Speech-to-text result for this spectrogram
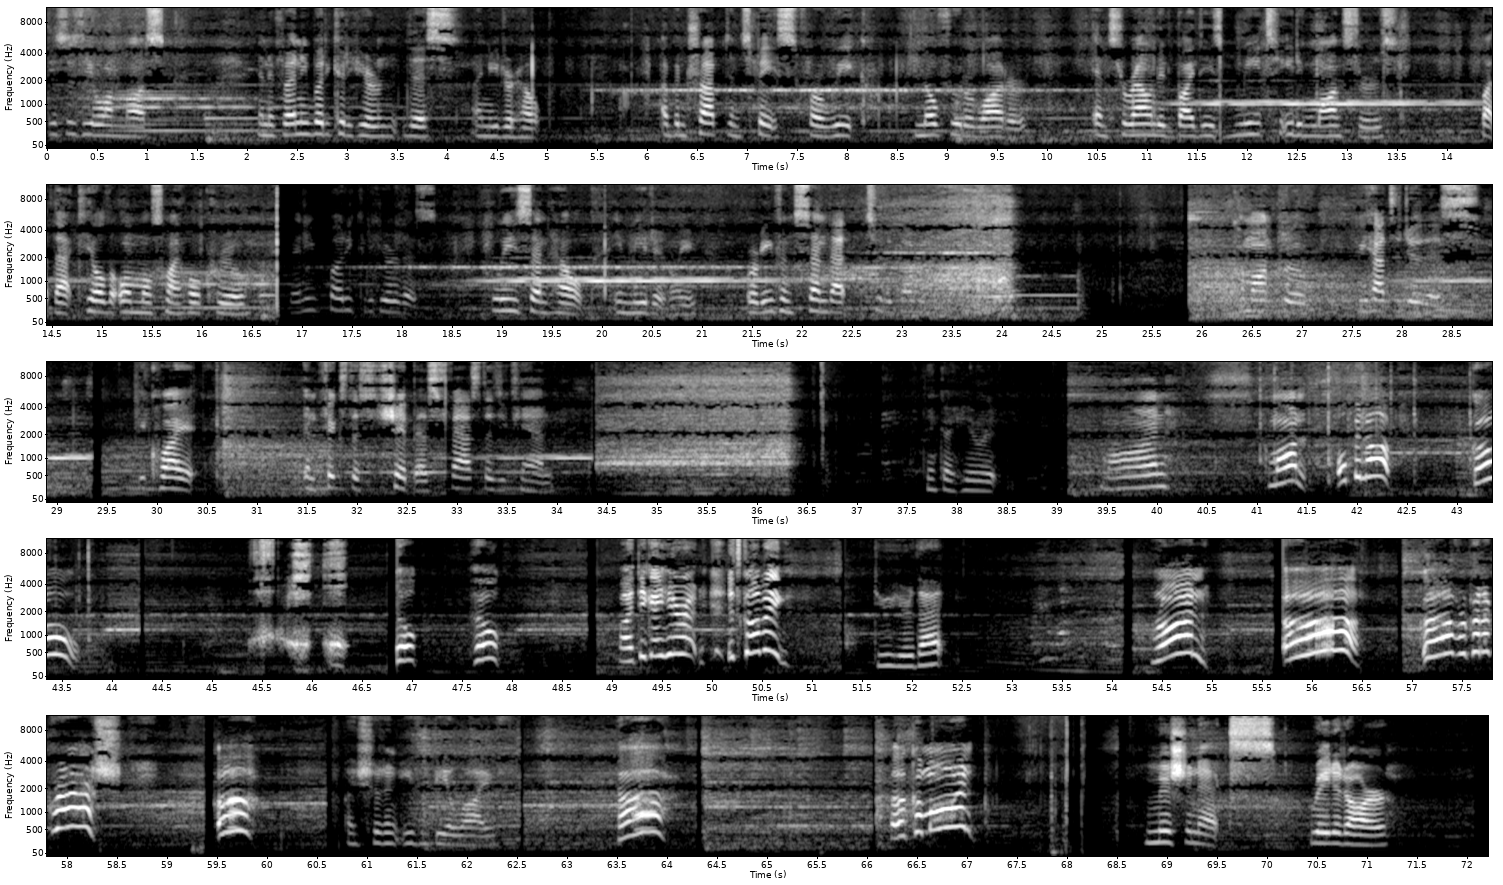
This is Elon Musk. And if anybody could hear this, I need your help. I've been trapped in space for a week, no food or water, and surrounded by these meat eating monsters, but that killed almost my whole crew. If anybody could hear this, please send help immediately, or even send that to the government. Come on, crew. We had to do this. Quiet and fix this ship as fast as you can. I think I hear it. Come on. Come on. Open up. Go. Help. Help. Oh, I think I hear it. It's coming. Do you hear that? Run. Ah! Ah, we're gonna crash. Ah! I shouldn't even be alive. Ah! Oh, come on! Mission X. Rated R.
